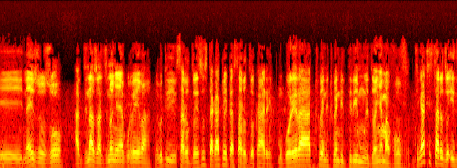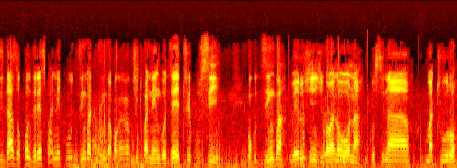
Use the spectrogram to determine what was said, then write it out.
e, naizvozvo hadzina zvadzinonyanya kureva. Nekuti sarudzo isusu takatoita sarudzo kare mugore ra2023 mwedzi wanyamavhuvhu. Tingati sarudzo idzi dzazokonzereswa nekudzingwa dzingwa kwakanga kuchiitwa nhengo dzetriple c kokudzingwa veruzhinji kwavanoona kusina maturo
